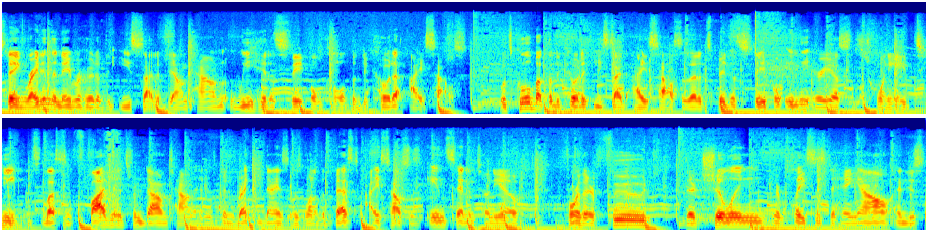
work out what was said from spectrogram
Staying right in the neighborhood of the east side of downtown, we hit a staple called the Dakota Ice House. What's cool about the Dakota East Side Ice House is that it's been a staple in the area since 2018. It's less than five minutes from downtown and has been recognized as one of the best ice houses in San Antonio for their food, their chilling, their places to hang out, and just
